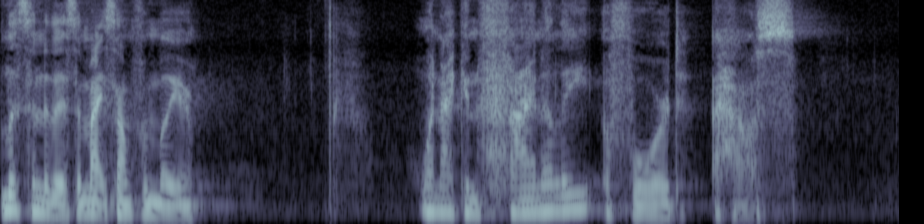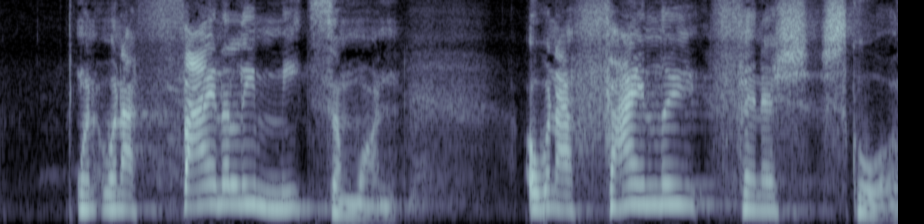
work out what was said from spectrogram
listen to this, it might sound familiar. When I can finally afford a house, when, when I finally meet someone, or when I finally finish school,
